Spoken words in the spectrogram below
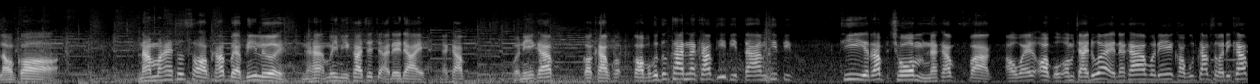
เราก็ นำมาให้ทดสอบครับแบบนี้เลยนะฮะไม่มีค่าใช้จ่ายใดๆนะครับ วันนี้ครับก็ขอบขอบคุณทุกท่านนะครับ ที่ติดตามที่ติดที่รับชมนะครับ ฝากเอาไว้อ้อมอกอ้อมใจด้วยนะครับ วันนี้ขอบคุณครับสวัสดีครับ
